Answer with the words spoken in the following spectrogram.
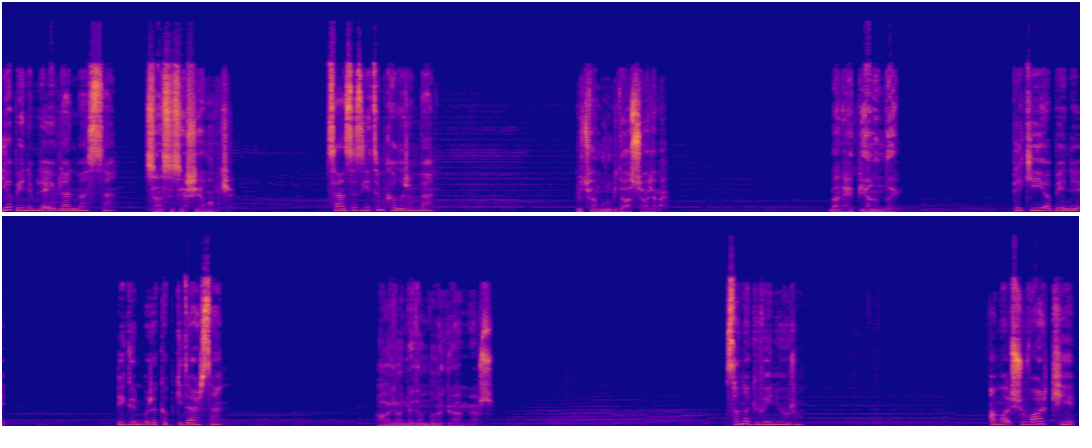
ya benimle evlenmezsen? Sensiz yaşayamam ki. Sensiz yetim kalırım ben. Lütfen bunu bir daha söyleme. Ben hep yanındayım. Peki ya beni bir gün bırakıp gidersen? Hala neden bana güvenmiyorsun? Sana güveniyorum. Ama şu var ki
